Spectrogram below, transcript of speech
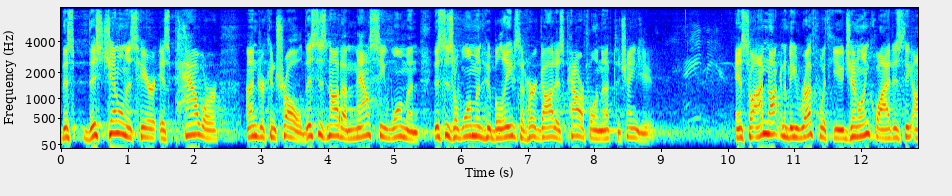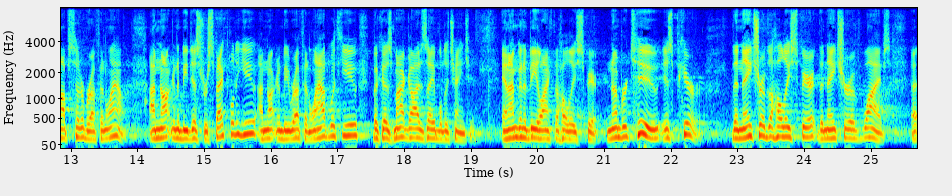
This, this gentleness here is power under control. This is not a mousy woman. This is a woman who believes that her God is powerful enough to change you. And so I'm not going to be rough with you. Gentle and quiet is the opposite of rough and loud. I'm not going to be disrespectful to you. I'm not going to be rough and loud with you because my God is able to change it. And I'm going to be like the Holy Spirit. Number two is pure the nature of the Holy Spirit, the nature of wives. Uh,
